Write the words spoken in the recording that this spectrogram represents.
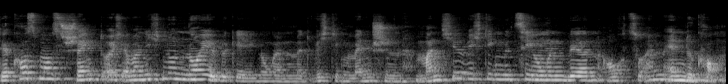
Der Kosmos schenkt euch aber nicht nur neue Begegnungen mit wichtigen Menschen. Manche wichtigen Beziehungen werden auch zu einem Ende kommen.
